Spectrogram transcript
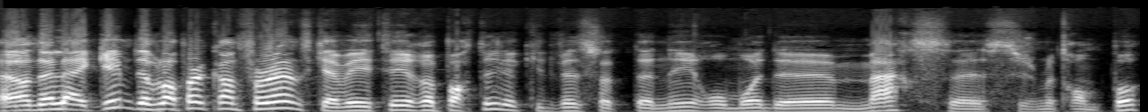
Euh, on a la Game Developer Conference qui avait été reportée, là, qui devait se tenir au mois de mars, euh, si je me trompe pas.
